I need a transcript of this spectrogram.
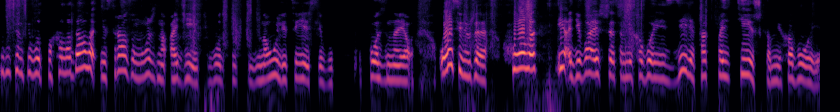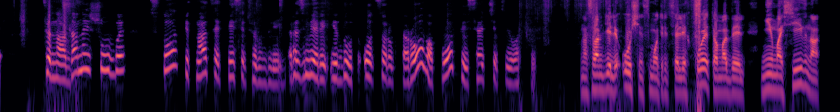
Девчонки, вот похолодало, и сразу можно одеть. Вот на улице, если поздняя осень уже, холод, и одеваешь это меховое изделие, как пальтишко меховое. Цена данной шубы 115 тысяч рублей. Размеры идут от 42 по 54. На самом деле очень смотрится легко эта модель, не массивно,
